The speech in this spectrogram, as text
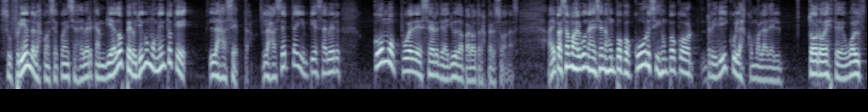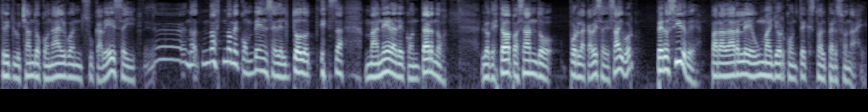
sufriendo las consecuencias de haber cambiado, pero llega un momento que las acepta, las acepta y empieza a ver cómo puede ser de ayuda para otras personas. Ahí pasamos algunas escenas un poco cursis, un poco ridículas, como la del toro este de Wall Street luchando con algo en su cabeza y eh, no, no me convence del todo esa manera de contarnos lo que estaba pasando por la cabeza de Cyborg, pero sirve para darle un mayor contexto al personaje.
